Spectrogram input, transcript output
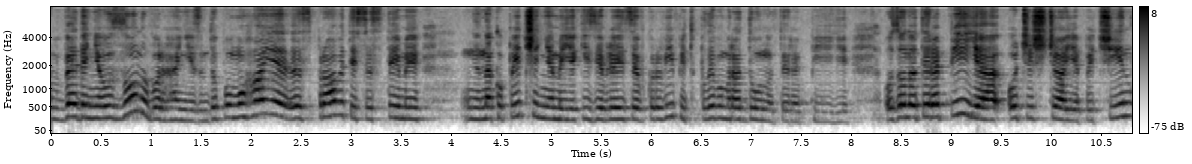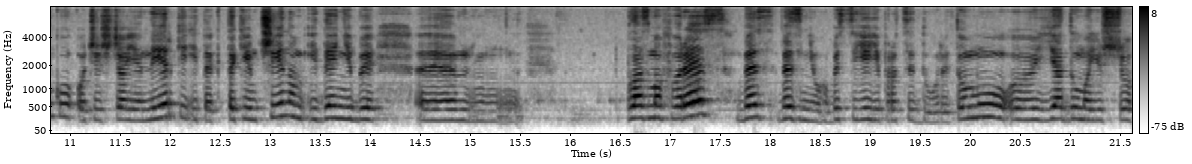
Введення озону в організм допомагає е, справитися з тими накопиченнями, які з'являються в крові під впливом радонотерапії. Озонотерапія очищає печінку, очищає нирки і так, таким чином іде ніби. Е, Плазмоферез без, без нього, без цієї процедури. Тому е, я думаю, що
